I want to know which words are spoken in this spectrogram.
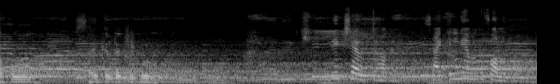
আপু সাইকেলটা কি করব রিক্সায় উঠতে হবে। সাইকেল নিয়ে আমাকে ফলো করো।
